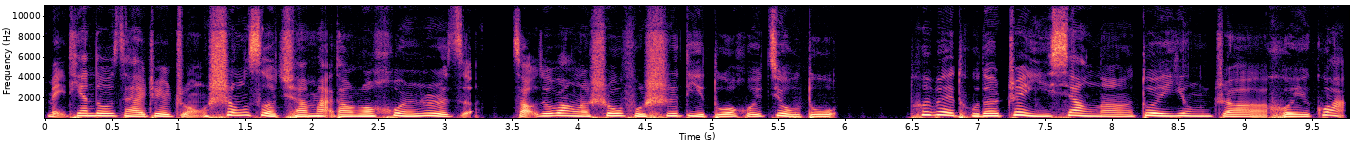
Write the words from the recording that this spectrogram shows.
每天都在这种声色犬马当中混日子，早就忘了收复失地、夺回旧都。推背图的这一项呢，对应着魁卦。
